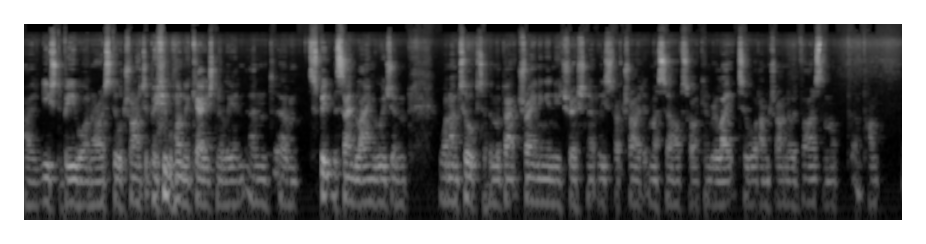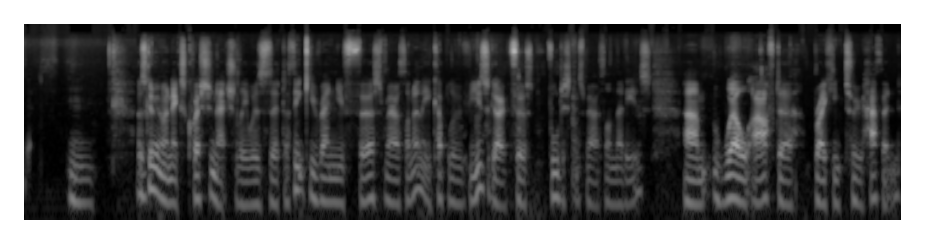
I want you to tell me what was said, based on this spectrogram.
I, used to be one, or I still try to be one occasionally, and, and um, speak the same language. And when I'm talking to them about training and nutrition, at least I've tried it myself, so I can relate to what I'm trying to advise them upon. Mm. That was going to be my next question. Actually, was that I think you ran your first marathon only a couple of years ago, first full distance marathon that is, um, well after breaking two happened.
